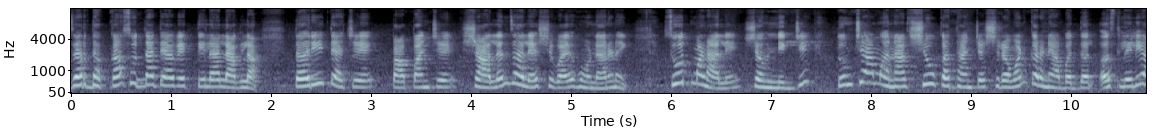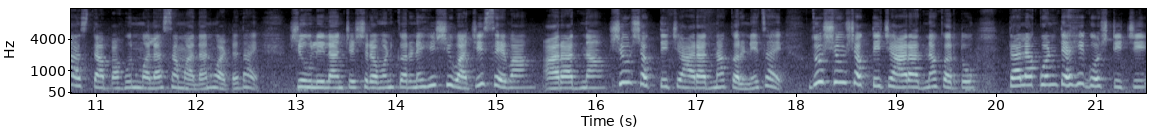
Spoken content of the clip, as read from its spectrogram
जर धक्कासुद्धा त्या व्यक्तीला लागला तरी त्याचे पापांचे शालन झाल्याशिवाय होणार नाही. सूत म्हणाले शौनिकजी तुमच्या मनात शिवकथांचे श्रवण करण्याबद्दल असलेली आस्था पाहून मला समाधान वाटत आहे. शिवलीलांचे श्रवण करणे ही शिवाची सेवा आराधना शिवशक्तीची आराधना करणेच आहे. जो शिवशक्तीची आराधना करतो त्याला कोणत्याही गोष्टीची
